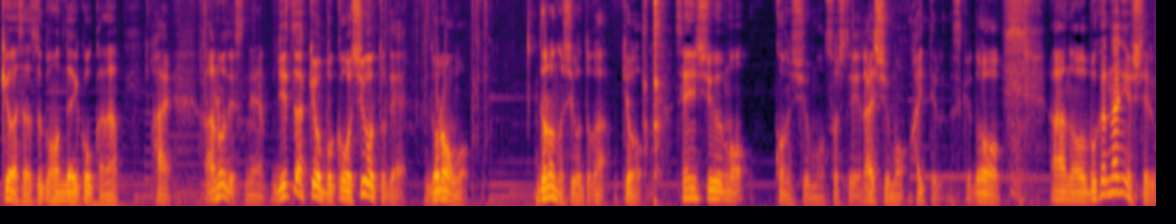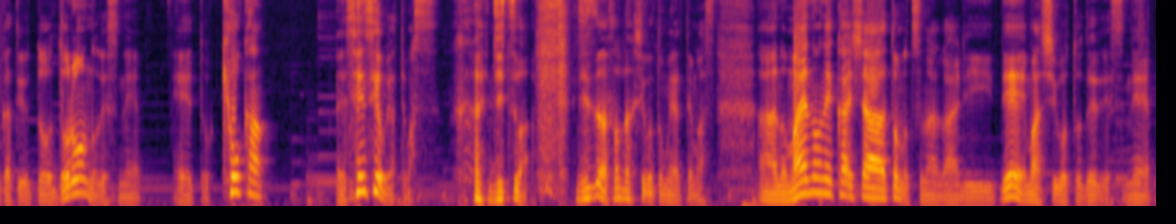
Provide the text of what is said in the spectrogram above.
日は早速本題行こうかな。はい。あのですね、実は今日僕お仕事でドローンを、ドローンの仕事が今日、先週も今週も、そして来週も入ってるんですけど、あの、僕は何をしてるかというと、ドローンのですね、えっ、と、教官、えー先生をやってます。実は。実はそんな仕事もやってます。あの、前のね、会社とのつながりで、まあ仕事でですね、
